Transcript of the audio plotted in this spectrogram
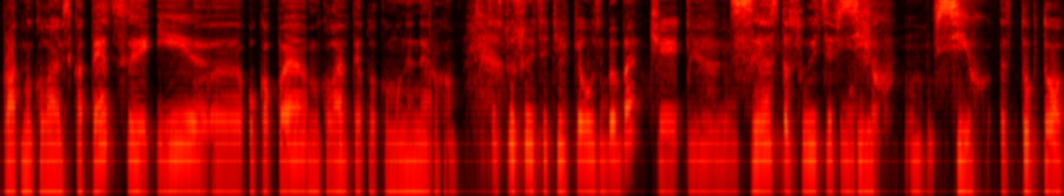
ПРАТ Миколаївська ТЕЦ, і е, ОКП Миколаїв Теплокомуненерго. Це стосується тільки ОСББ чи Це стосується всіх. інших? Всіх, тобто,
